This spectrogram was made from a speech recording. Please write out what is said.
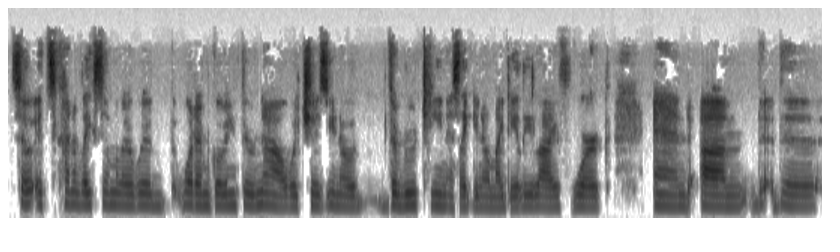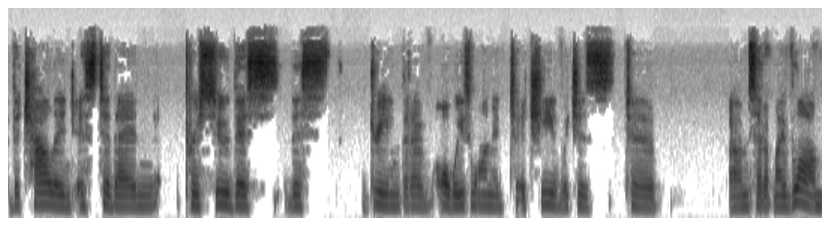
So it's kind of like similar with what i'm going through now which is you know the routine is like you know my daily life work and um, the the the challenge is to then pursue this this dream that i've always wanted to achieve which is to um, set up my vlog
